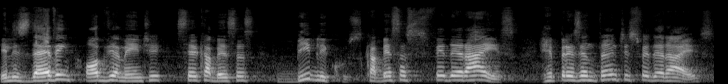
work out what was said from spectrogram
Eles devem, obviamente, ser cabeças bíblicos, cabeças federais, representantes federais,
